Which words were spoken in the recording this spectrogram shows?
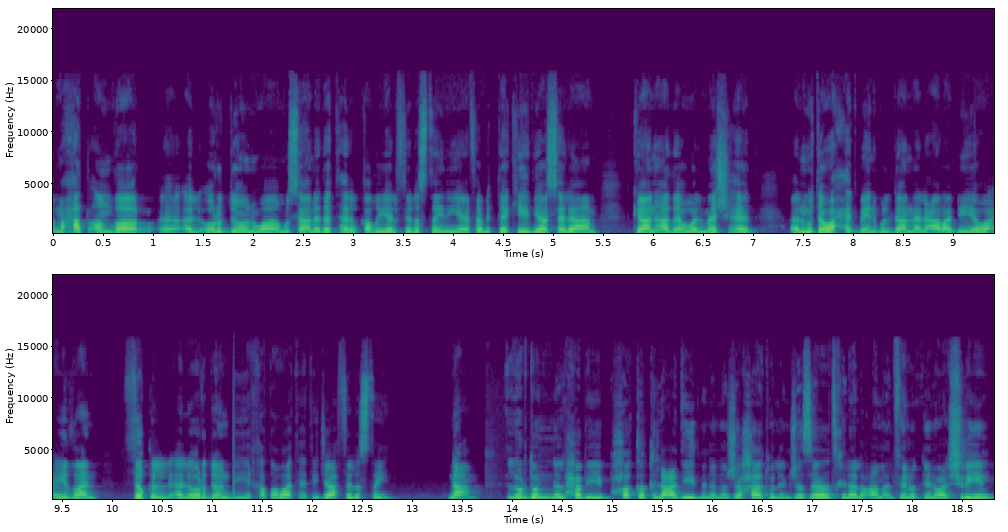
محط أنظار الأردن ومساندتها للقضية الفلسطينية فبالتأكيد يا سلام كان هذا هو المشهد المتوحد بين بلداننا العربية وأيضا ثقل الأردن بخطواتها تجاه فلسطين. نعم. الأردن الحبيب حقق العديد من النجاحات والإنجازات خلال عام 2022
